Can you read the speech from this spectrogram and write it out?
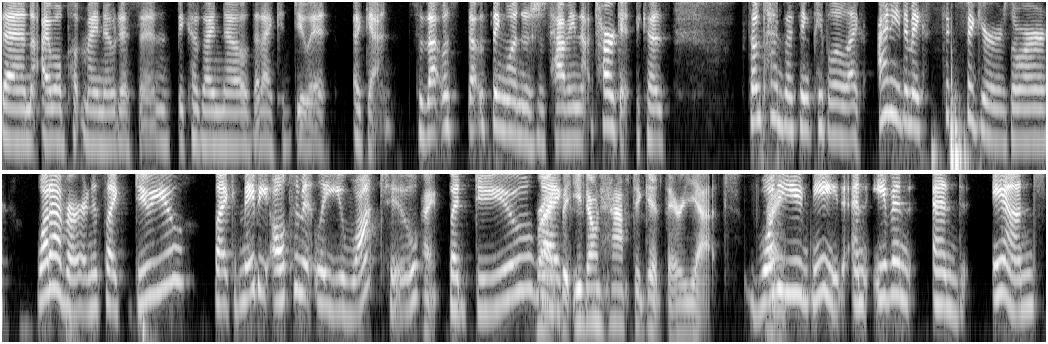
then I will put my notice in because I know that I could do it again. So that was that was thing one is just having that target because sometimes I think people are like, I need to make six figures or whatever. And it's like, do you? Like maybe ultimately you want to, right. but do you? Right, like, but you don't have to get there yet. What right. do you need? And even and and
